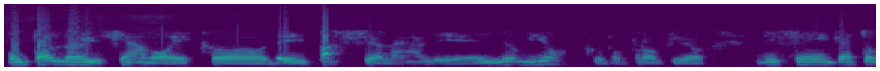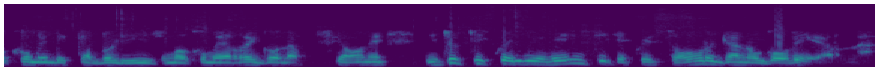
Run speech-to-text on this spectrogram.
un po' noi siamo ecco, dei passionali e io mi occupo proprio di fegato, come metabolismo, come regolazione di tutti quegli eventi che questo organo governa.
